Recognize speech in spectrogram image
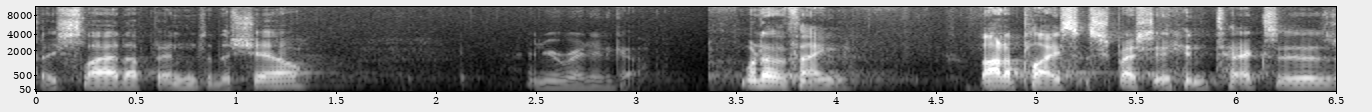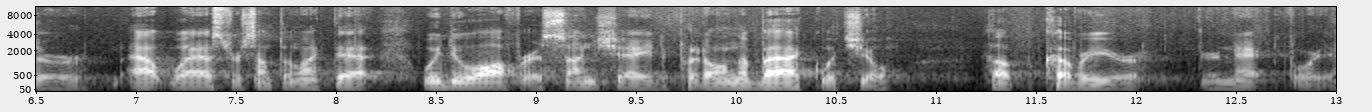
They slide up into the shell, and you're ready to go. One other thing, a lot of places, especially in Texas or out west or something like that, we do offer a sunshade to put on the back, which will help cover your, your neck for you.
